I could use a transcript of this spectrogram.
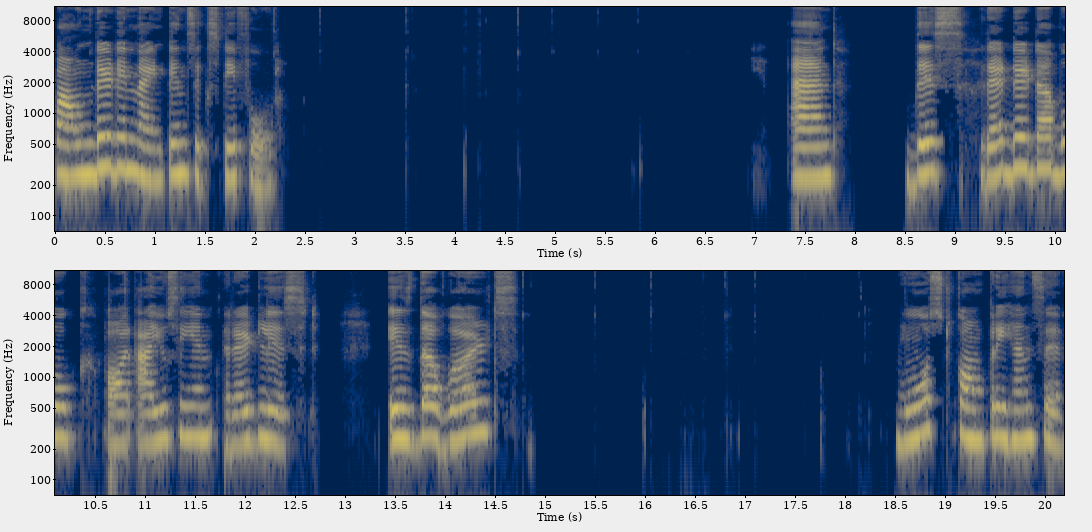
फाउंडेड इन 1964 and this red data book or IUCN red list is the world's most comprehensive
